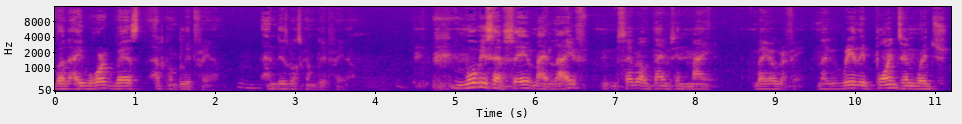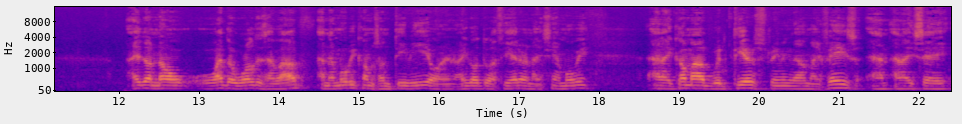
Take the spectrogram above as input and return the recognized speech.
But I work best at complete freedom. And this was complete freedom. Movies have saved my life several times in my biography. Like, really, points in which I don't know what the world is about, and a movie comes on TV, or I go to a theater and I see a movie, and I come out with tears streaming down my face, and, and I say,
